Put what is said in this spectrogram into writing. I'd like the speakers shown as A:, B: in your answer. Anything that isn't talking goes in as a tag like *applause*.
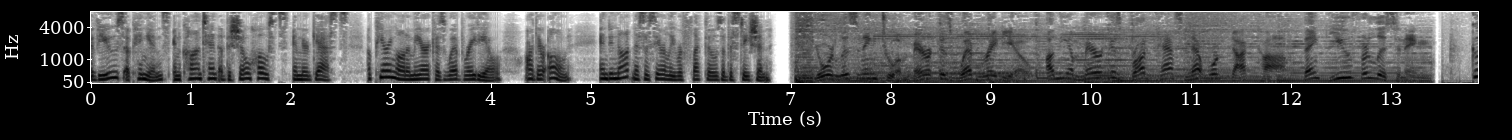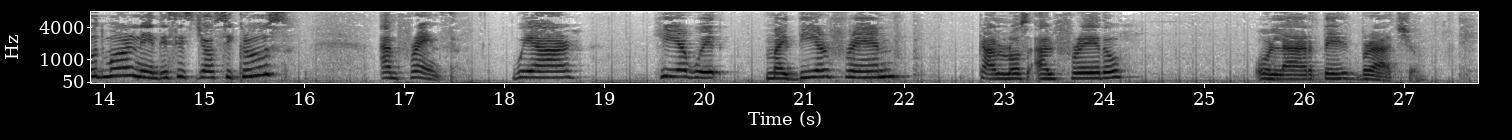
A: The views, opinions, and content of the show hosts and their guests appearing on America's Web Radio are their own and do not necessarily reflect those of the station.
B: You're listening to America's Web Radio on the AmericasBroadcastNetwork.com. Thank you for listening.
C: Good morning. This is Josie Cruz and friends. We are here with my dear friend Carlos Alfredo Olarte Bracho.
